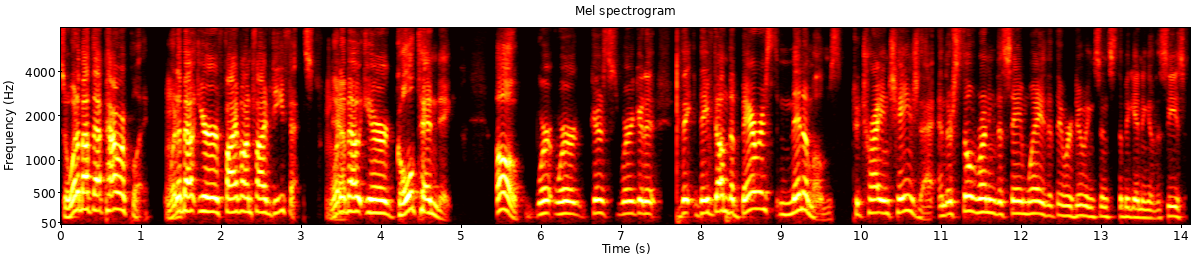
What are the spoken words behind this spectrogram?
So what about that power play? What Mhm. about your five on five defense? What Yeah. about your goaltending? Oh, we're we're just we're gonna they, they've done the barest minimums to try and change that, and they're still running the same way that they were doing since the beginning of the season.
